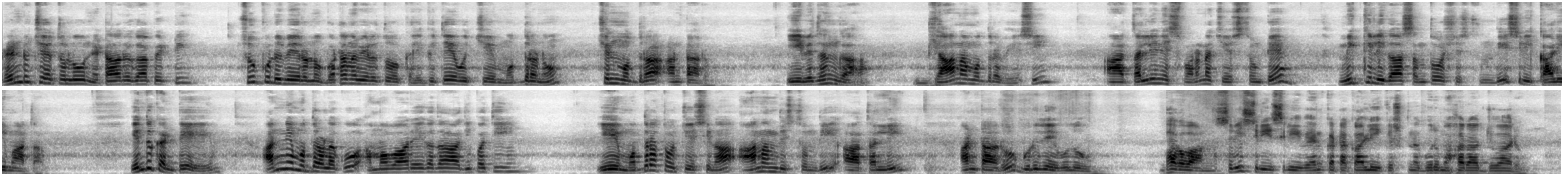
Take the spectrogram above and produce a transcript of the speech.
రెండు చేతులు నిటారుగా పెట్టి చూపుడు వేలును బొటన వేలుతో కలిపితే వచ్చే ముద్రను చిన్ముద్ర అంటారు. ఈ విధంగా ధ్యాన ముద్ర వేసి ఆ తల్లిని స్మరణ చేస్తుంటే మిక్కిలిగా సంతోషిస్తుంది శ్రీ కాళీమాత. ఎందుకంటే అన్ని ముద్రలకు అమ్మవారే కదా అధిపతి. ఏ ముద్రతో చేసినా ఆనందిస్తుంది ఆ తల్లి అంటారు గురుదేవులు. భగవాన్ శ్రీ శ్రీ శ్రీ వెంకట కాళీకృష్ణ గురు మహారాజ్ వారు.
